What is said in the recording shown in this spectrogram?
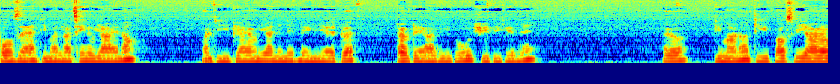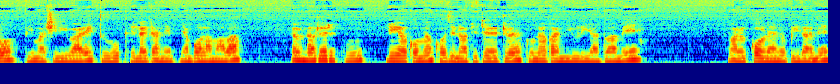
ပုံစံဒီမှာလာချင်းလို့ရရဲ့နော်။ဒီပြာရောင်လေးကနည်းနည်းနှိမ်နေတဲ့အတွက်တောက်တဲ့ဟာလေးကိုရွေးပေးခဲ့မယ်အဲ့တော့ဒီမှာနော်ဒီ box လေးကတော့ဒီမှာရှိနေပါတယ်သူ့ကို click လိုက်တာနဲ့ပြန်ပေါ်လာမှာပါ အဲ့တော့နောက်ထပ်တစ်ခု layer command ခေါ်ချင်တာဖြစ်တဲ့အတွက်ခုနက new layer သွားမယ်ငါတို့ column လုပ်ပေးလိုက်မယ်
